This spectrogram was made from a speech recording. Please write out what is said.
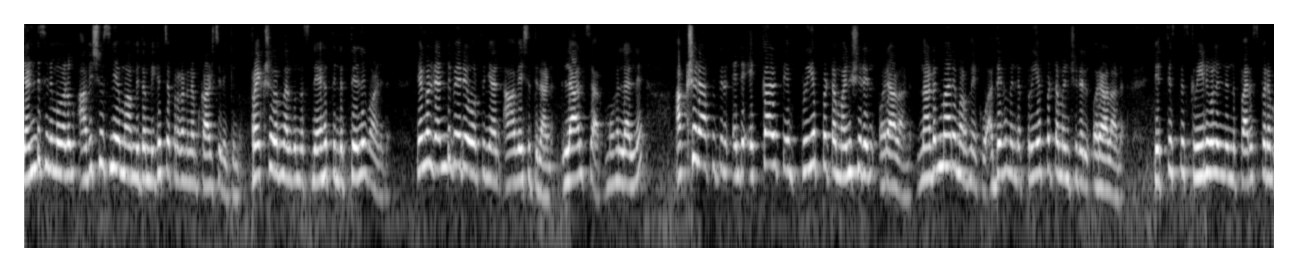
രണ്ട് സിനിമകളും അവിശ്വസനീയമാംവിധം മികച്ച പ്രകടനം കാഴ്ചവെക്കുന്നു. പ്രേക്ഷകർ നൽകുന്ന സ്നേഹത്തിന്റെ തെളിവാണിത്. ഞങ്ങൾ രണ്ടുപേരെ ഓർത്ത് ഞാൻ ആവേശത്തിലാണ്. ലാൽ സാർ മോഹൻലാലിന് അക്ഷരാർത്ഥത്തിൽ എന്റെ എക്കാലത്തെയും പ്രിയപ്പെട്ട മനുഷ്യരിൽ ഒരാളാണ്. നടന്മാരെ മറന്നേക്കൂ അദ്ദേഹം എന്റെ പ്രിയപ്പെട്ട മനുഷ്യരിൽ ഒരാളാണ്. വ്യത്യസ്ത സ്ക്രീനുകളിൽ നിന്ന് പരസ്പരം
